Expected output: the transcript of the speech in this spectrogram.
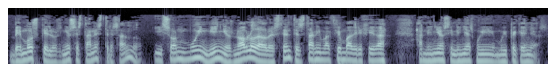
vemos que los niños se están estresando y son muy niños. No hablo de adolescentes, esta animación va dirigida a niños y niñas muy, muy pequeños.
